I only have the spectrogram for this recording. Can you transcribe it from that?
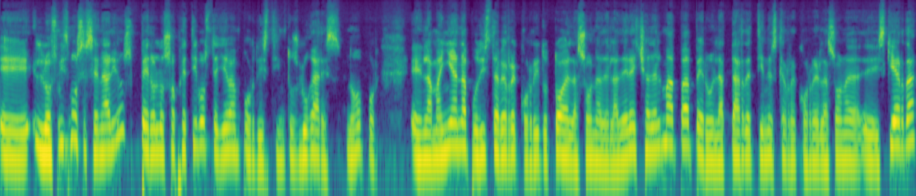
eh, los mismos escenarios, pero los objetivos te llevan por distintos lugares, ¿no? Por, en la mañana pudiste haber recorrido toda la zona de la derecha del mapa, pero en la tarde tienes que recorrer la zona eh, izquierda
